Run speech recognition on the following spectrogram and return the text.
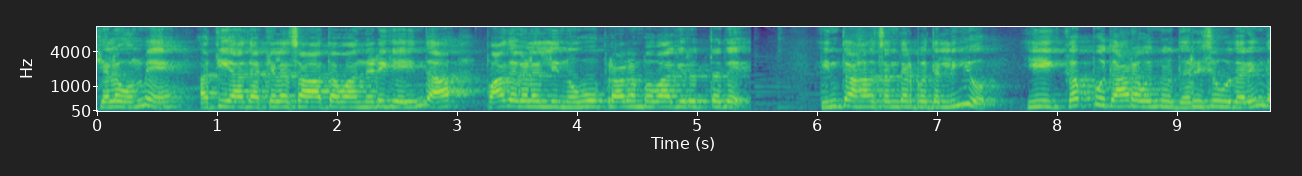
ಕೆಲವೊಮ್ಮೆ ಅತಿಯಾದ ಕೆಲಸ ಅಥವಾ ನಡಿಗೆಯಿಂದ ಪಾದಗಳಲ್ಲಿ ನೋವು ಪ್ರಾರಂಭವಾಗಿರುತ್ತದೆ. ಇಂತಹ ಸಂದರ್ಭದಲ್ಲಿಯೂ ಈ ಕಪ್ಪು ದಾರವನ್ನು ಧರಿಸುವುದರಿಂದ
